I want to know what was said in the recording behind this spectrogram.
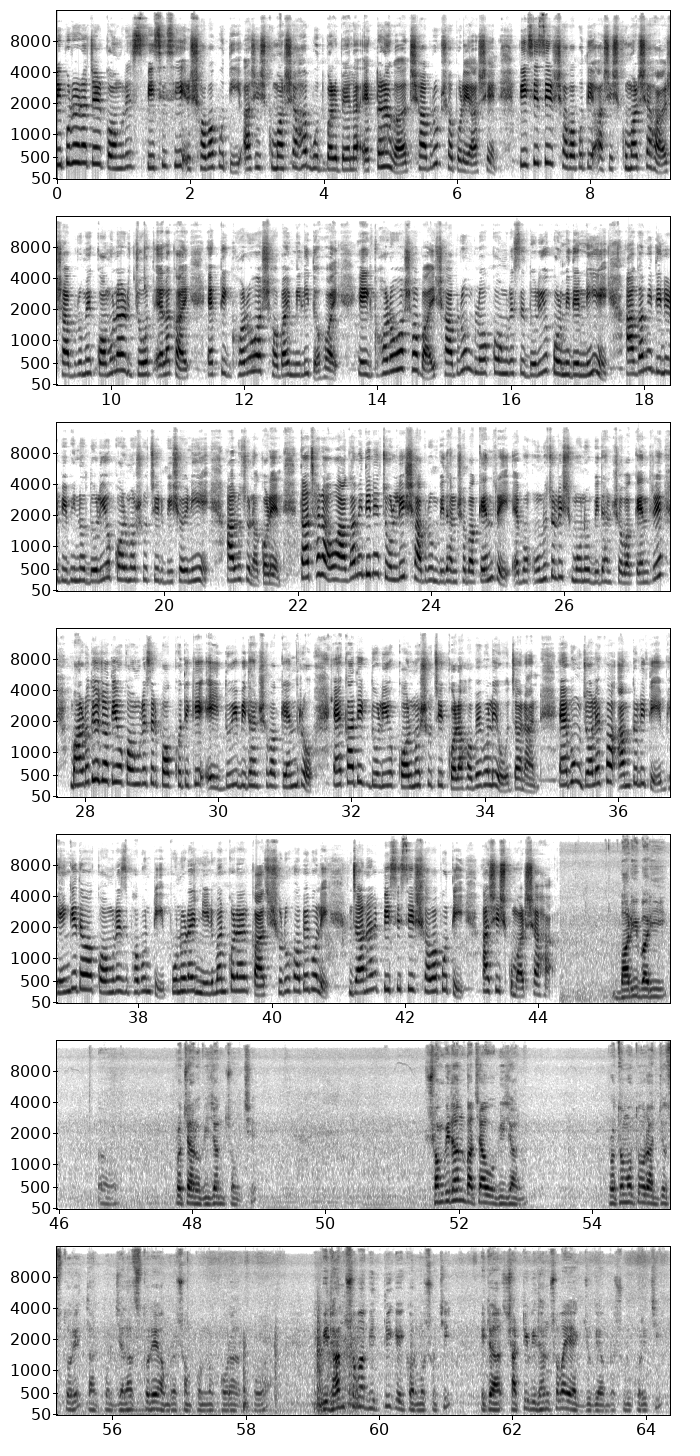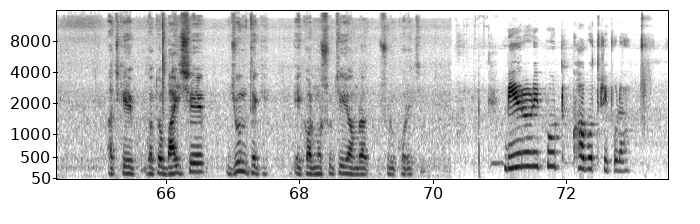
ত্রিপুরা রাজ্যের কংগ্রেস পিসিসি এর সভাপতি আশিস কুমার সাহা বুধবার বেলা একটা নাগাদ সাবরুম সফরে আসেন। পিসিসির সভাপতি আশিস কুমার সাহা সাবরুমে কমলার জোত এলাকায় একটি ঘরোয়া সভায় মিলিত হয়। এই ঘরোয়া সভায় সাবরুম ব্লক কংগ্রেসের দলীয় কর্মীদের নিয়ে আগামী দিনের বিভিন্ন দলীয় কর্মসূচির বিষয় নিয়ে আলোচনা করেন। তাছাড়াও আগামী দিনে চল্লিশ সাবরুম বিধানসভা কেন্দ্রে এবং উনচল্লিশ মনু বিধানসভা কেন্দ্রে ভারতীয় জাতীয় কংগ্রেসের পক্ষ থেকে এই দুই বিধানসভা কেন্দ্র একাধিক দলীয় কর্মসূচি করা হবে বলেও জানান এবং জলেফা আমতলিতে ভেঙে দেওয়া কংগ্রেস ভবনটি পুনরায় নির্মাণ করার কাজ শুরু হবে বলে জানান পিসিসির সভাপতি আশিস কুমার সাহা। বাড়ি বাড়ি প্রচার অভিযান চলছে। সংবিধান বাঁচাও অভিযান প্রথমত রাজ্য স্তরে, তারপর জেলা স্তরে আমরা সম্পন্ন করার পর বিধানসভা ভিত্তিক এই কর্মসূচি। এটা ষাটটি বিধানসভায় একযোগে আমরা শুরু করেছি। আজকে গত বাইশে জুন থেকে এই কর্মসূচি আমরা শুরু করেছি। ব্যুরো রিপোর্ট, খবর ত্রিপুরা।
